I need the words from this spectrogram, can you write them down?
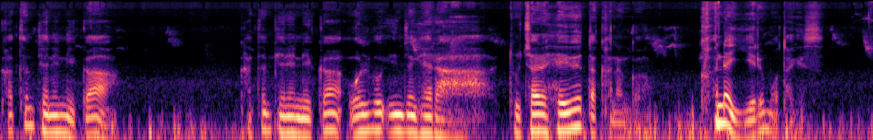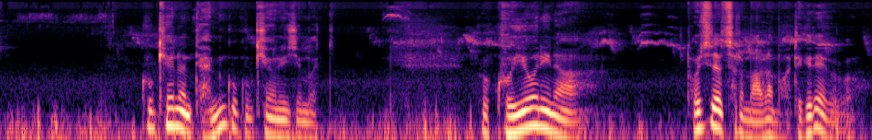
같은 편이니까 같은 편이니까 월북 인정해라. 두 차례 해외했다 하는 거. 그건 내 이해를 못 하겠어. 국회의원은 대한민국 국회의원이지 뭐. 그 구의원이나 도지사처럼 말하면 어떻게 돼 그거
